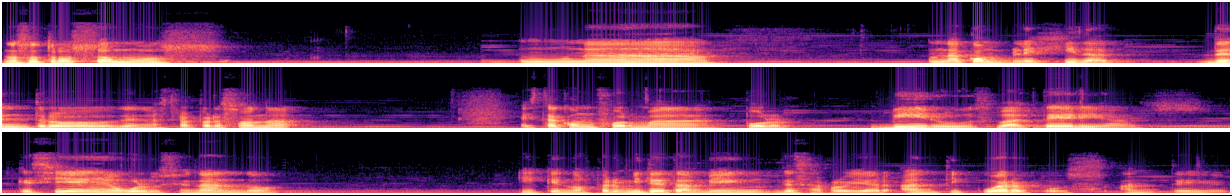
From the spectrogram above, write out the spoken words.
Nosotros somos una, una complejidad dentro de nuestra persona. Está conformada por virus, bacterias, que siguen evolucionando y que nos permite también desarrollar anticuerpos ante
